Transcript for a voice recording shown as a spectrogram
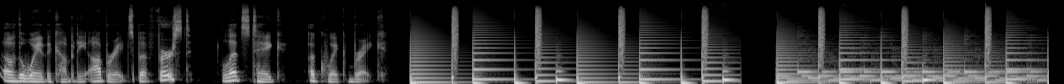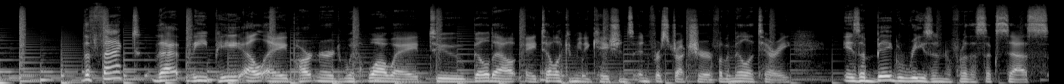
of the way the company operates. But first, let's take a quick break. The fact that the PLA partnered with Huawei to build out a telecommunications infrastructure for the military is a big reason for the success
